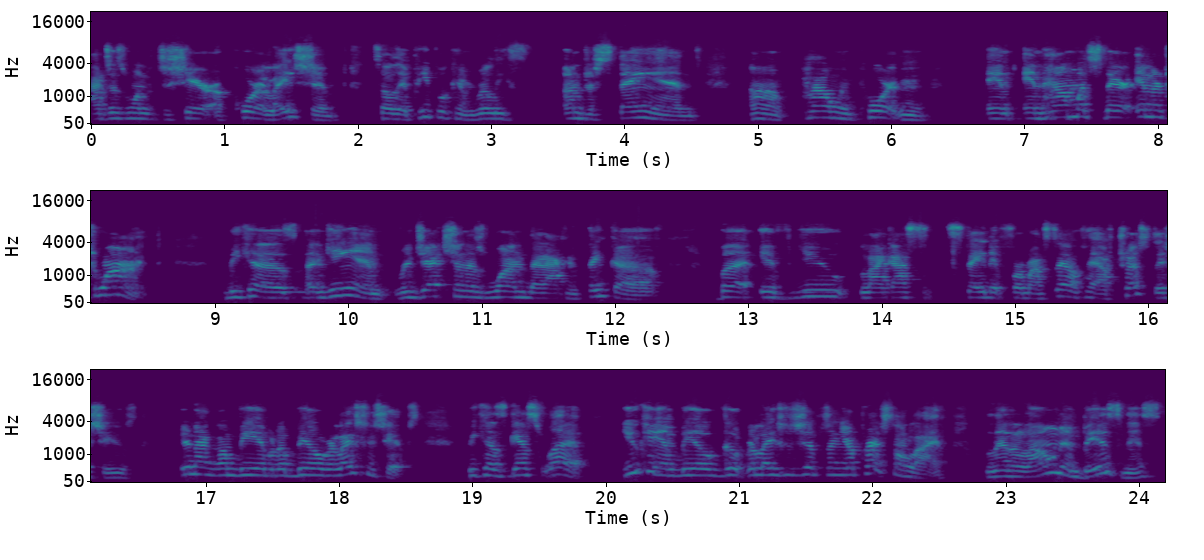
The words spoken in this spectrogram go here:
I just wanted to share a correlation so that people can really understand um, how important and, and how much they're intertwined. Because again, rejection is one that I can think of. But if you, like I stated for myself, have trust issues, you're not going to be able to build relationships because guess what? You can't build good relationships in your personal life, let alone in business.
